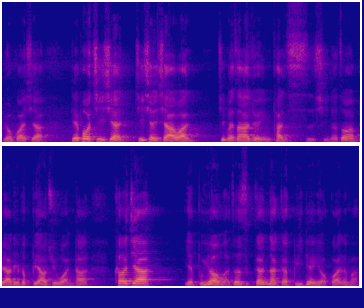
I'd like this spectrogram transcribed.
有关系啊。跌破季线，季线下弯，基本上它就已经判死刑了。这种标的都不要去玩它。科家也不用了，这是跟那个笔电有关的嘛。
